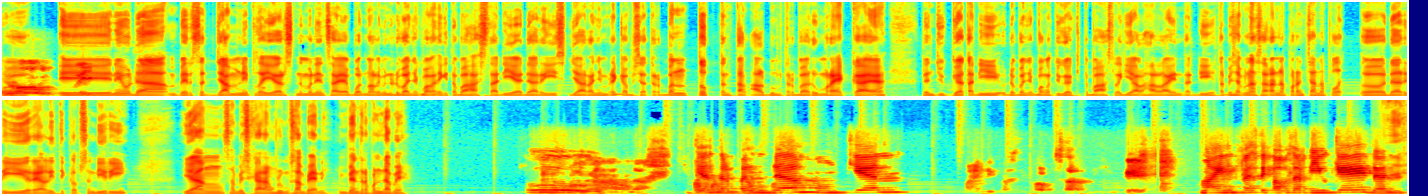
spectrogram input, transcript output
Yo, ini udah hampir sejam nih players nemenin saya buat malam ini. Udah banyak banget yang kita bahas tadi ya dari sejarahnya mereka bisa terbentuk tentang album terbaru mereka ya. Dan juga tadi udah banyak banget juga kita bahas lagi hal-hal lain tadi. Tapi saya penasaran apa rencana play- eh, dari Reality Club sendiri yang sampai sekarang belum sampai nih? Impian terpendam ya? Uh impian terpendam mungkin main di festival besar di UK. Main festival besar di UK dan Wih.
